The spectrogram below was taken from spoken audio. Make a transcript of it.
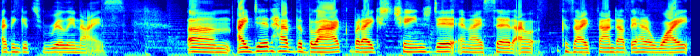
I think it's really nice. Um, I did have the black, but I exchanged it and I said I because I found out they had a white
